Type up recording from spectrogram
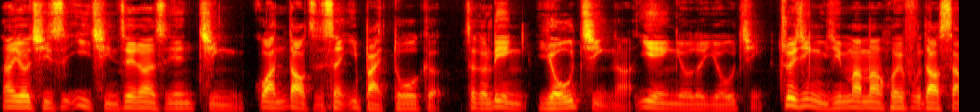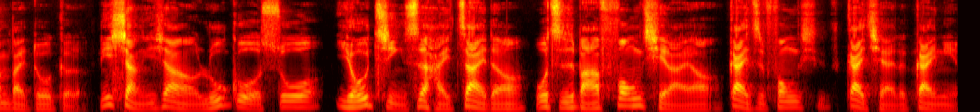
那尤其是疫情这段时间，井关到只剩一百多个。这个炼油井啊，页岩油的油井，最近已经慢慢恢复到三百多个了。你想一下哦，如果说油井是还在的哦，我只是把它封起来哦，盖子封盖起来的概念。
